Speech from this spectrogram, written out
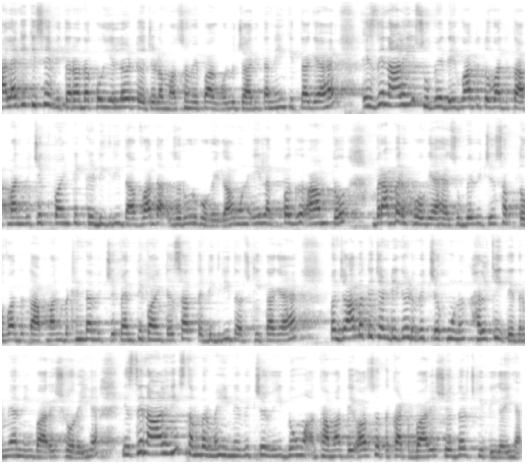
ਹਾਲਾਂਕਿ ਕਿਸੇ ਵੀ ਤਰ੍ਹਾਂ ਦਾ ਕੋਈ ਅਲਰਟ ਜਿਹੜਾ ਮੌਸਮ ਵਿਭਾਗ ਵੱਲੋਂ ਜਾਰੀ ਤਾਂ ਨਹੀਂ ਕੀਤਾ ਗਿਆ ਹੈ। ਇਸ ਦੇ ਨਾਲ ਹੀ ਸੂਬੇ ਦੇ ਵੱਧ ਤੋਂ ਵੱਧ ਤਾਪਮਾਨ ਵਿੱਚ 1.1 ਡਿਗਰੀ ਦਾ ਵਾਧਾ ਜ਼ਰੂਰ ਹੋਵੇਗਾ। ਹੁਣ ਇਹ ਲਗਭਗ ਆਮ ਤੋਂ ਬਰਾਬਰ ਹੋ ਗਿਆ ਹੈ। ਸੂਬੇ ਵਿੱਚ ਸਭ ਤੋਂ ਵੱਧ ਤਾਪਮਾਨ ਬਠਿੰਡਾ ਵਿੱਚ 35.7 ਡਿਗਰੀ ਦਰਜ ਕੀਤਾ ਗਿਆ ਹੈ। ਪੰਜਾਬ ਅਤੇ ਚੰਡੀਗੜ੍ਹ ਵਿੱਚ ਹੁਣ ਹਲਕੀ ਤੇ ਦਰਮਿਆਨੀ ਬਾਰਿਸ਼ ਹੋ ਰਹੀ ਹੈ। ਇਸ ਦੇ ਨਾਲ ਹੀ ਸਤੰਬਰ ਮਹੀਨੇ ਵਿੱਚ ਵੀ ਦੋਵਾਂ ਥਾਵਾਂ ਤੇ ਔਸਤ ਘੱਟ ਬਾਰਿਸ਼ ਦਰਜ ਕੀਤੀ ਗਈ ਹੈ।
